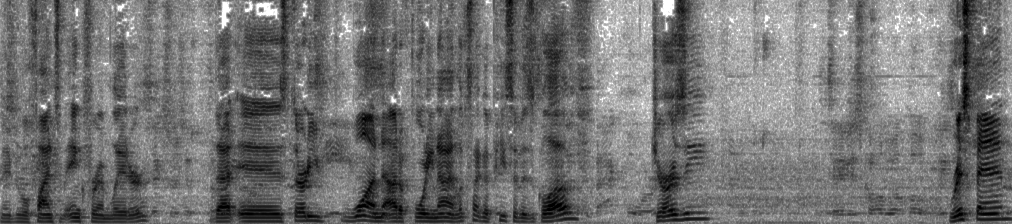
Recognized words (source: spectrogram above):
Maybe we'll find some ink for him later. That is 31 out of 49. Looks like a piece of his glove, jersey, wristband,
